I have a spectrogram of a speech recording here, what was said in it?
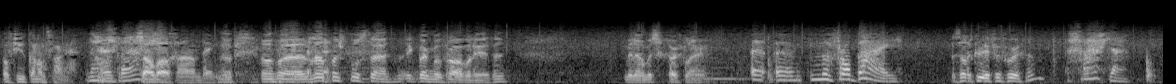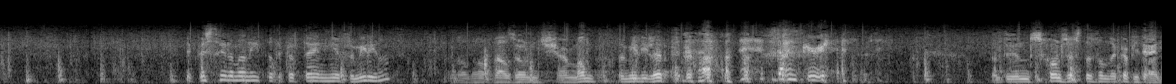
of u kan ontvangen. Nou. Zal wel gaan, denk ik. of, uh, laat maar Spoelstra. Ik ben mevrouw hè. Mijn naam is Guglaar. Eh, eh, mevrouw Baai. Zal ik u even voorgaan? Graag ja. Ik wist helemaal niet dat de kapitein hier familie had. En dan nog wel zo'n charmant familielid. Dank u. Bent u een schoonzuster van de kapitein?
